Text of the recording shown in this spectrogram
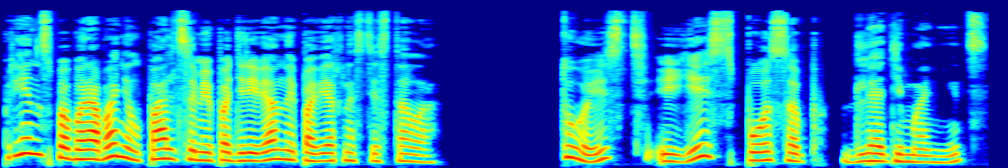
Принц побарабанил пальцами по деревянной поверхности стола. «То есть есть способ для демониц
